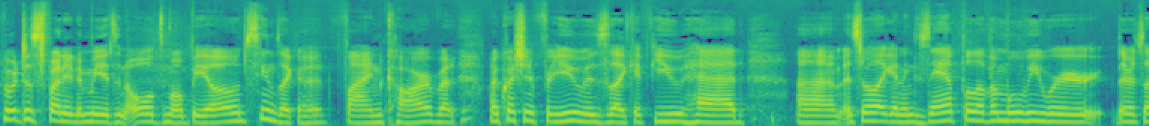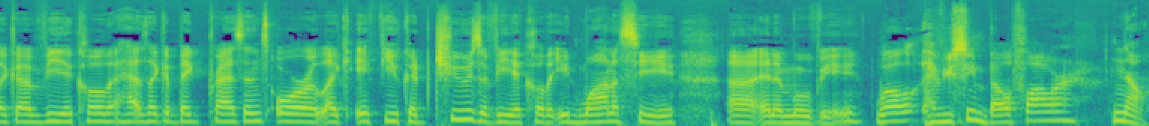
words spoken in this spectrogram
which is funny to me. It's an Oldsmobile. It seems like a fine car. But my question for you is like, if you had, um, is there like an example of a movie where there's like a vehicle that has like a big presence, or like if you could choose a vehicle that you'd want to see uh, in a movie? Well, have you seen Bellflower? No.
